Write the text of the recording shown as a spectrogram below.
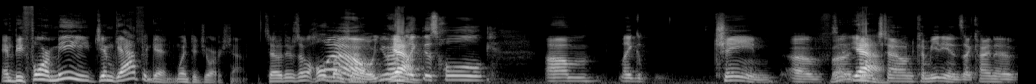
And before me, Jim Gaffigan went to Georgetown. So there's a whole bunch Wow, you have yeah. like this whole, um, like chain of uh, Yeah. Georgetown comedians that kind of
